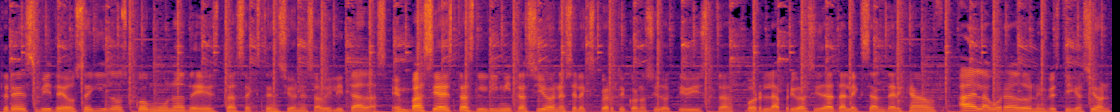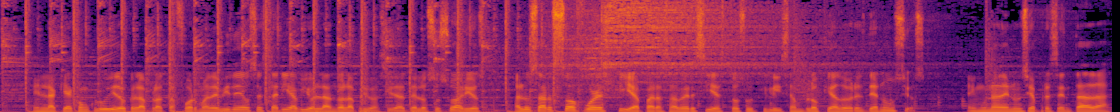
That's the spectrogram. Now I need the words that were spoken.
tres videos seguidos con una de estas extensiones habilitadas. En base a estas limitaciones, el experto y conocido activista por la privacidad Alexander Hanf ha elaborado una investigación en la que ha concluido que la plataforma de videos estaría violando la privacidad de los usuarios al usar software espía para saber si estos utilizan bloqueadores de anuncios. En una denuncia presentada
